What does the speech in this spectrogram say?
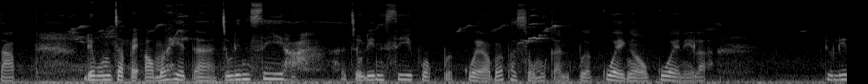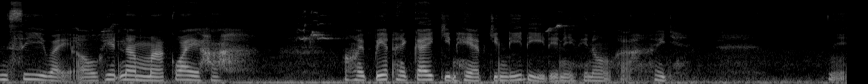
ซับเดี๋ยวผมจะไปเอามาเฮ็ดอ่าจุลินทรีย์ค่ะ จุลินทรีย์พวกเปลือกกล้วยเอามาผสมกันเปลือกกล้วยเงากล้วยนี่ละจุลินทรีย์ไว้เอาเฮ็ดน้ำมาร์กไว้ค่ะ เอาให้เป็ดให้ไก่กินแหบกินดีดีเดี๋ยวนี้พี่น้องค่ะให้นี่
